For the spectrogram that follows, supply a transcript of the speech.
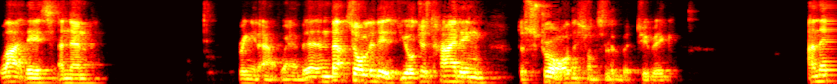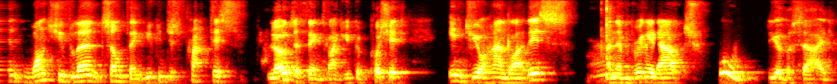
like this, and then bring it out where. And that's all it is. You're just hiding the straw. This one's a little bit too big. And then once you've learned something, you can just practice loads of things. Like you could push it into your hand like this, and then bring it out the other side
